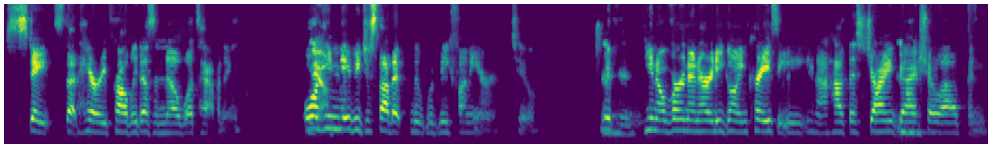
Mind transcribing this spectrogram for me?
states that Harry probably doesn't know what's happening or Yeah. he maybe just thought it, it would be funnier too with Mhm. you know vernon already going crazy you know have this giant guy Mhm. show up and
